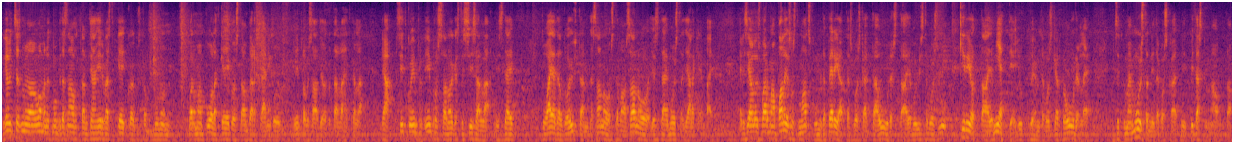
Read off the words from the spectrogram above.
Mikä itse asiassa mä oon huomannut, että mun pitäisi nauhoittaa nyt ihan hirveästi keikkoja, koska mun on varmaan puolet keikoista on pelkkää niin improvisaatioita tällä hetkellä. Ja sit kun impro- improssa on oikeasti sisällä, niin sitä ei tule ajateltua yhtään mitä sanoo, sitä vaan sanoo ja sitä ei muista jälkeenpäin. Eli siellä olisi varmaan paljon sellaista matskua, mitä periaatteessa voisi käyttää uudestaan ja mistä voisi kirjoittaa ja miettiä juttuja, mitä voisi kertoa uudelleen. Mutta sitten kun mä en muista niitä koskaan, että niitä pitäisi kyllä nauhoittaa.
